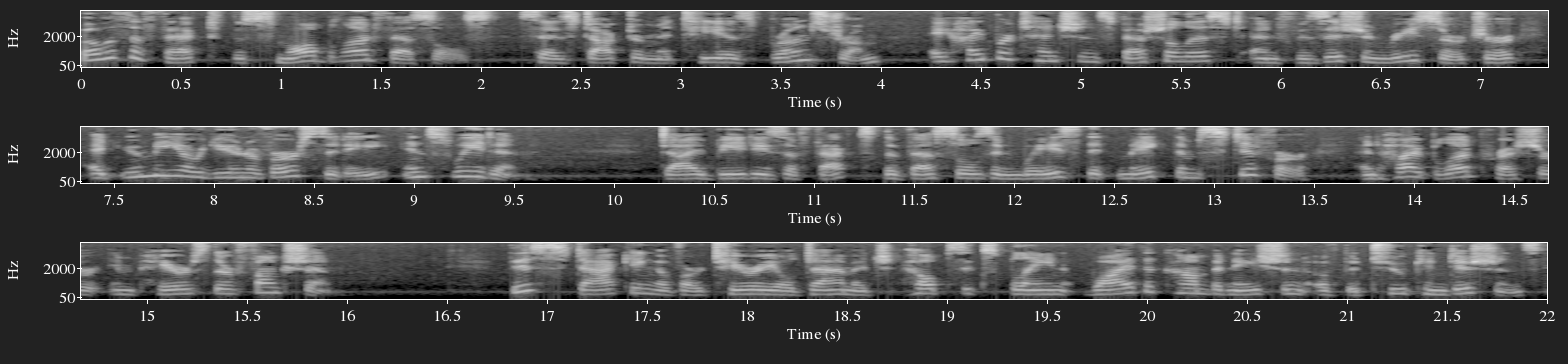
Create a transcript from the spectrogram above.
Both affect the small blood vessels, says Dr. Mattias Brunstrom, a hypertension specialist and physician researcher at Umeå University in Sweden. Diabetes affects the vessels in ways that make them stiffer, and high blood pressure impairs their function. This stacking of arterial damage helps explain why the combination of the two conditions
